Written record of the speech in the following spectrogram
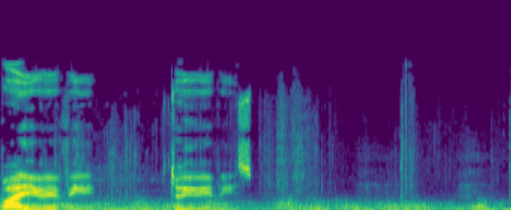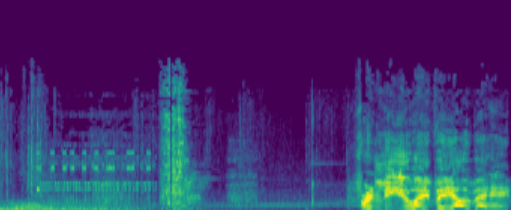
Buy UAV, two UAVs. Friendly UAV overhead.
